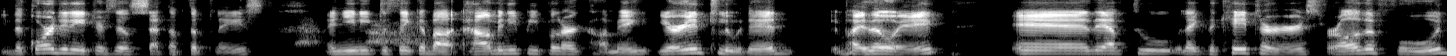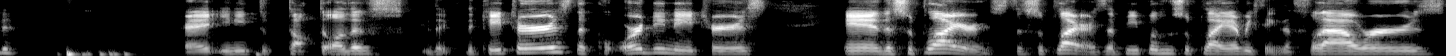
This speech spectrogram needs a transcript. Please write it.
the coordinators they'll set up the place, and you need to think about how many people are coming. You're included, by the way and they have to like the caterers for all the food right? You need to talk to all those the, the caterers, the coordinators, and the suppliers, the suppliers, the people who supply everything, the flowers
